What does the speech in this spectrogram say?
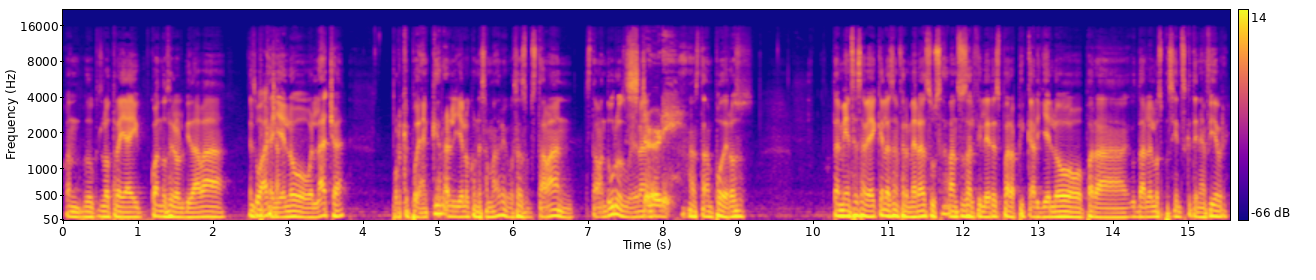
cuando lo traía ahí, cuando se le olvidaba el Su hacha. o el hacha, porque podían quebrar el hielo con esa madre. O sea, estaban, estaban duros, güey. Sturdy. ajá, estaban poderosos. También se sabía que las enfermeras usaban sus alfileres para picar hielo para darle a los pacientes que tenían fiebre.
